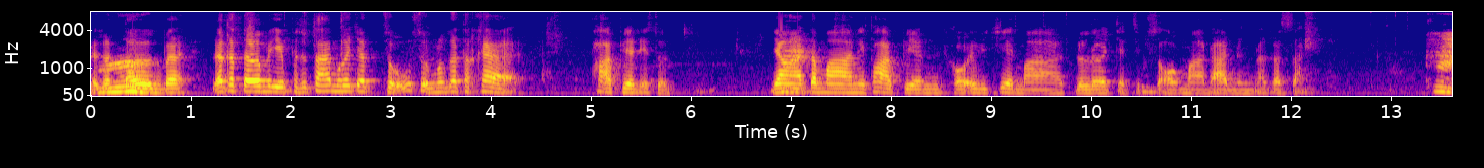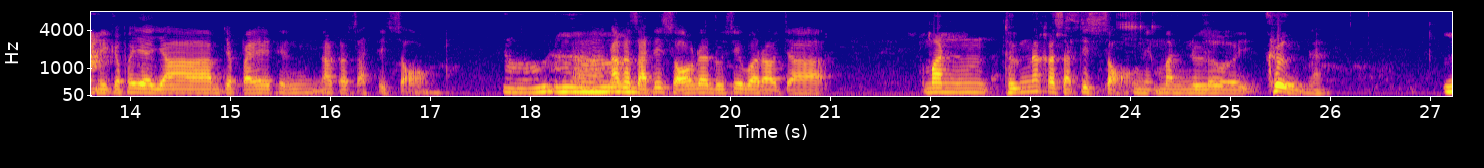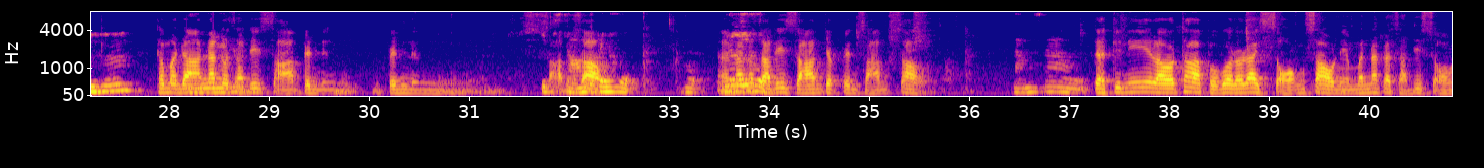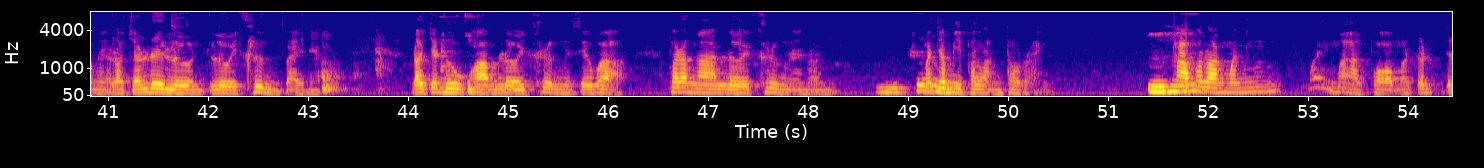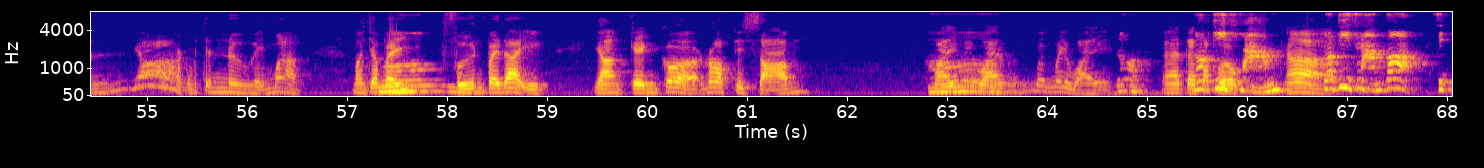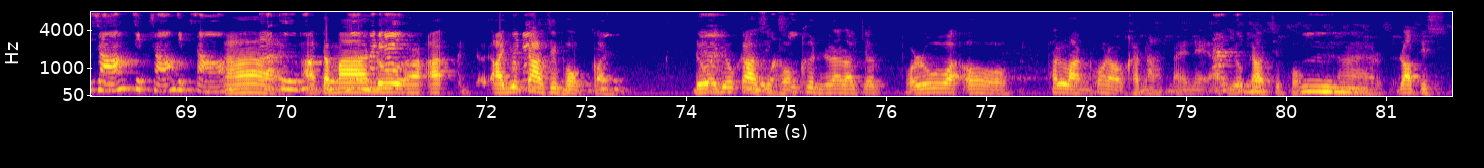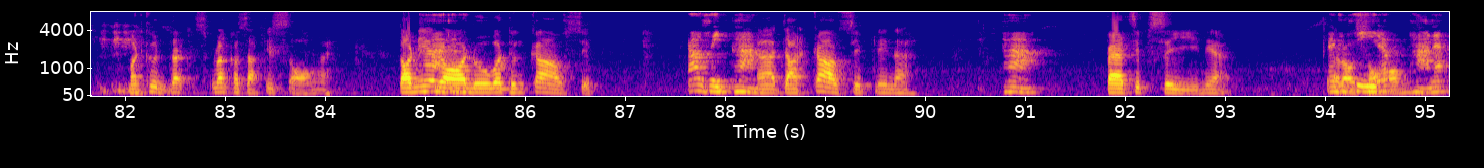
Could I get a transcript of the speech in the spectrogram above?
แล้วก็อ๋อเติมไป แล้วก็เติมไปอีกสุดท้ายมันก็จะสูงสุดมันก็ถ้าแค่ภาคเพียรที่สุด อย่างอาตมานี่ภาคเพียรโคเอฟฟิเชียนมาเลยเจ็ดสิบสองมาด้านหนึ่งนักกษัตริย์ค่ะนี่ก็พยายามจะไปให้ถึงนักกษัตริย์ที่สองสองเอออ่านักกษัตริย์ที่สองแล้วดูซิว่าเราจะมันถึงนักกษัตริย์ที่สองเนี่ยมันเลยครึ่งนะอือฮึ ธรรมดาอืมนักกษัตริย์ที่สามเป็นหนึ่งเป็นหนึ่งสิบสามสองเศร้าเป็นหกหกอ่าเลนักยกหษัตกริย์ที่สามจะเป็นสามเศร้า สามเศร้าแต่ทีนี้เราถ้าผมว่าเราได้สองเศร้าเนี่ยมันนักกษัตริย์ที่สองเนี่ยเราจะเลยเลยเลยครึ่งไปเนี่ย เราจะดูความเลยครึ่งนี่ซิว่าพลังงานเลยครึ่งเนยนั้นอืมครึ่งมันจะมีพลังเท่าไหร่ อือฮึถ้าพลังมันไม่มากพอมันก็จะยากมันจะเหนื่อยมาก มันจะไปฝืนไปได้อีก อย่างเก่งก็รอบที่สามไหวไม่ไหวไม่ไม่ไหวรอบอ่าแต่รอถ้าบที่เผื่อสามอ่ารอบที่สามก็สิบสองสิบสองสิบสองอ่าก็คืออาตมาเพิ่ดูได้อ่าอ่าอายุมาได้เก้าสิบหกก่อน ดูอายุอ่าเก้าสิบหกขึ้นแล้วเราจะพอรู้ว่า โอ้พลังของเราขนาดไหนในอายุเก้าสิบหกอืมอ่ารอบที่สมันขึ้นรักษัตริย์ที่สองไงตอนนี้ค่ะรอดูว่าถึงเก้าสิบ เก้าสิบค่ะ อ่าจากเก้าสิบนี่นะค่ะแปดสิบสี่เนี่ย แปดสิเราบสี่สแล้วองหาแล้ว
